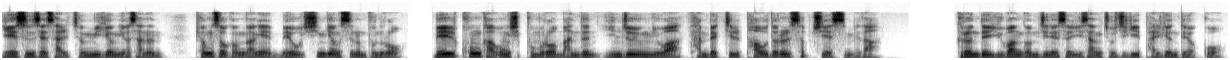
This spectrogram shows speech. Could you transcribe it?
63살 정미경 여사는 평소 건강에 매우 신경 쓰는 분으로 매일 콩 가공식품으로 만든 인조육류와 단백질 파우더를 섭취했습니다. 그런데 유방검진에서 이상 조직이 발견되었고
